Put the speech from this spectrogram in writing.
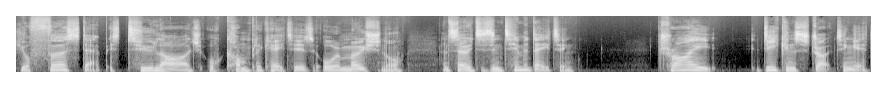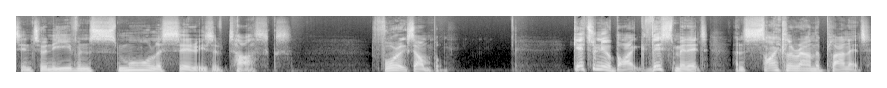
Your first step is too large or complicated or emotional, and so it is intimidating. Try deconstructing it into an even smaller series of tasks. For example, get on your bike this minute and cycle around the planet.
